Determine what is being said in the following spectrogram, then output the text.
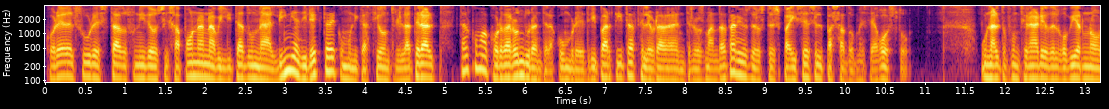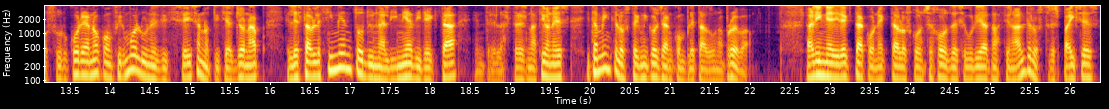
Corea del Sur, Estados Unidos y Japón han habilitado una línea directa de comunicación trilateral, tal como acordaron durante la cumbre tripartita celebrada entre los mandatarios de los tres países el pasado mes de agosto. Un alto funcionario del gobierno surcoreano confirmó el lunes 16 a Noticias Jonap el establecimiento de una línea directa entre las tres naciones y también que los técnicos ya han completado una prueba. La línea directa conecta los consejos de seguridad nacional de los tres países,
